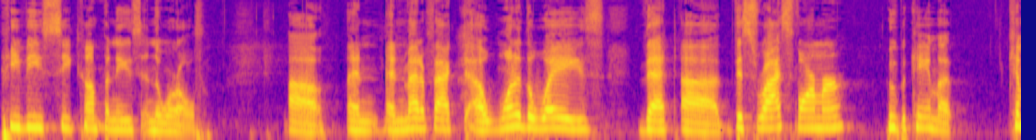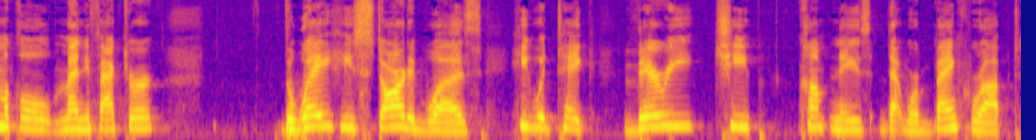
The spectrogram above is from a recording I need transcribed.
PVC companies in the world. Uh, and, and matter of fact, uh, one of the ways that uh, this rice farmer, who became a chemical manufacturer, the way he started was he would take very cheap companies that were bankrupt.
